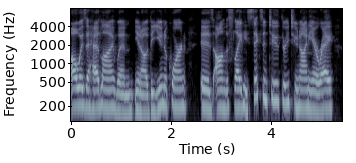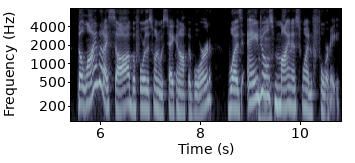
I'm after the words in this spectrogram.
Always a headline when, you know, the unicorn is on the slate. He's six and two, three two nine ERA. The line that I saw before this one was taken off the board was Angels mm-hmm. minus 140.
